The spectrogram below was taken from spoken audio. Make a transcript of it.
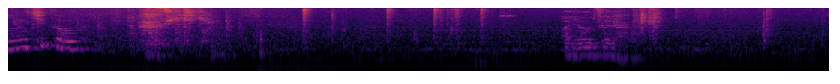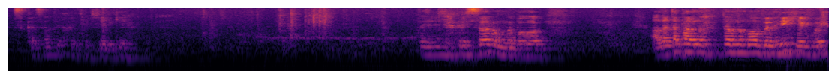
Я не чекала. А я оце сказати хотів тільки. Та якось соромно було. Але та певно, певно мав би гріх, якби.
